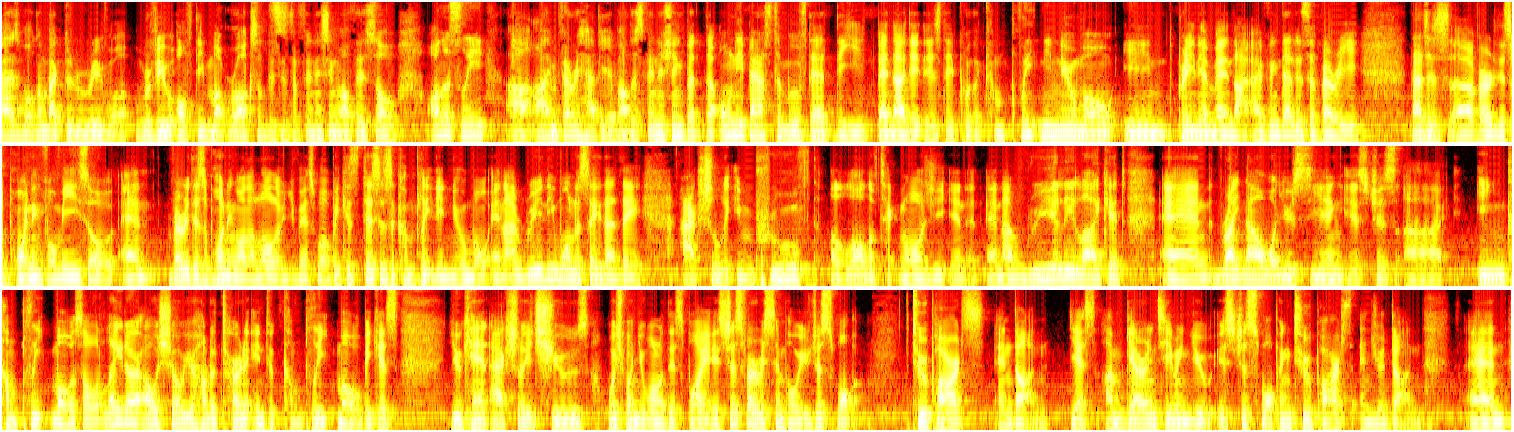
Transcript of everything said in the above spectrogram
guys, welcome back to the review of the Mudrock. So this is the finishing of it. So honestly, uh, I'm very happy about this finishing, but the only bastard move that the Bandai did is they put a completely new mold in Premium Bandai. I think that is a very, that is uh, very disappointing for me. So, and very disappointing on a lot of you as well, because this is a completely new mold. And I really want to say that they actually improved a lot of technology in it. And I really like it. And right now what you're seeing is just, uh, in complete mode. So later I will show you how to turn it into complete mode because you can actually choose which one you want to display. It's just very simple. You just swap two parts and done. Yes, I'm guaranteeing you, it's just swapping two parts and you're done. And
